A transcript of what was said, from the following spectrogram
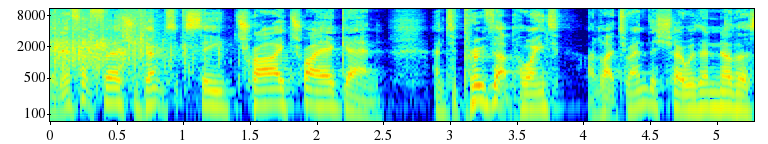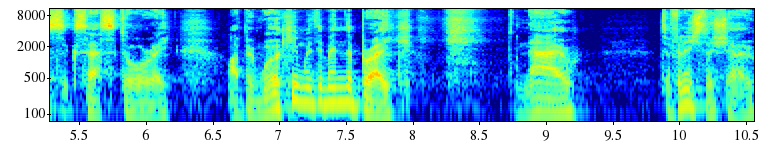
that if at first you don't succeed, try, try again. And to prove that point, I'd like to end the show with another success story. I've been working with him in the break. Now, to finish the show,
